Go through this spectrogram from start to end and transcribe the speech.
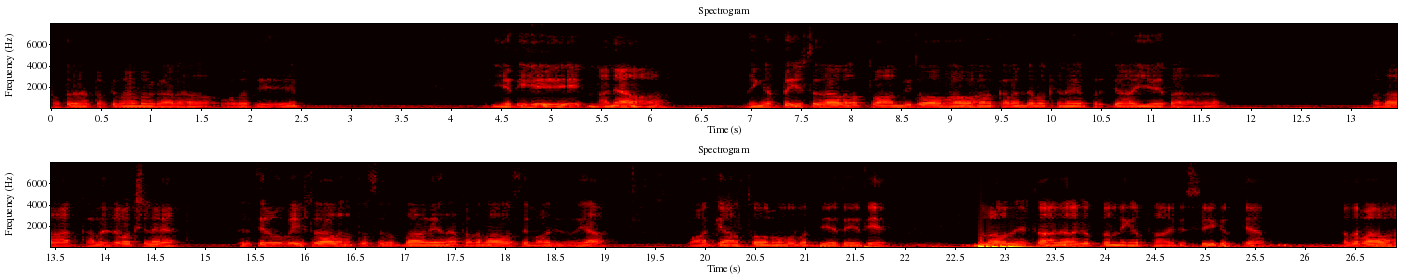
तत्र तर्कताण्डवकारः वदति, यदि हि नञा लिङ्गर्थ इष्टसाधनत्वान्वितो अभावः कलञ्जभक्षणे प्रत्याह्येत तदा कलञ्जभक्षणे तृतीयरूप इष्टसाधनत्वस्य सद्भावेन तदभावस्य बाधिततया वाक्यार्थो नोपपद्येते इति बलवदनिष्ठ अजनकत्वं निगर्थः इति स्वीकृत्य तदभावः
